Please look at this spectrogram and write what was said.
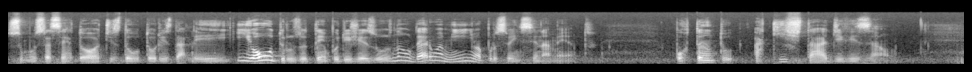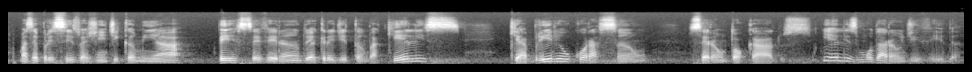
Sumos sacerdotes, doutores da lei e outros do tempo de Jesus não deram a mínima para o seu ensinamento. Portanto, aqui está a divisão. Mas é preciso a gente caminhar perseverando e acreditando. Aqueles que abrirem o coração serão tocados e eles mudarão de vida.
